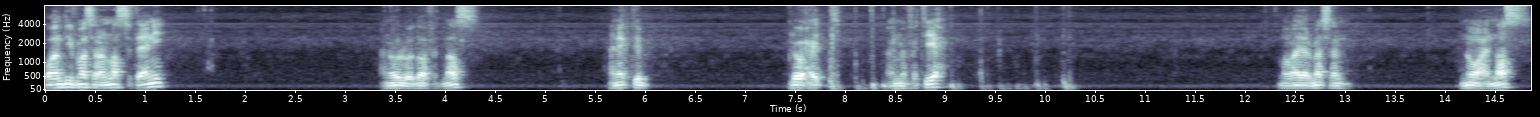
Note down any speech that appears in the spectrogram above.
وهنضيف مثلا نص تاني. هنقول له إضافة نص. هنكتب لوحة المفاتيح. نغير مثلا نوع النص.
